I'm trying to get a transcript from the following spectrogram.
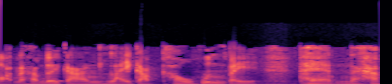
อร์ตนะครับ ด้วยการไหลกลับเข้าหุ้นไปแทนนะครับ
